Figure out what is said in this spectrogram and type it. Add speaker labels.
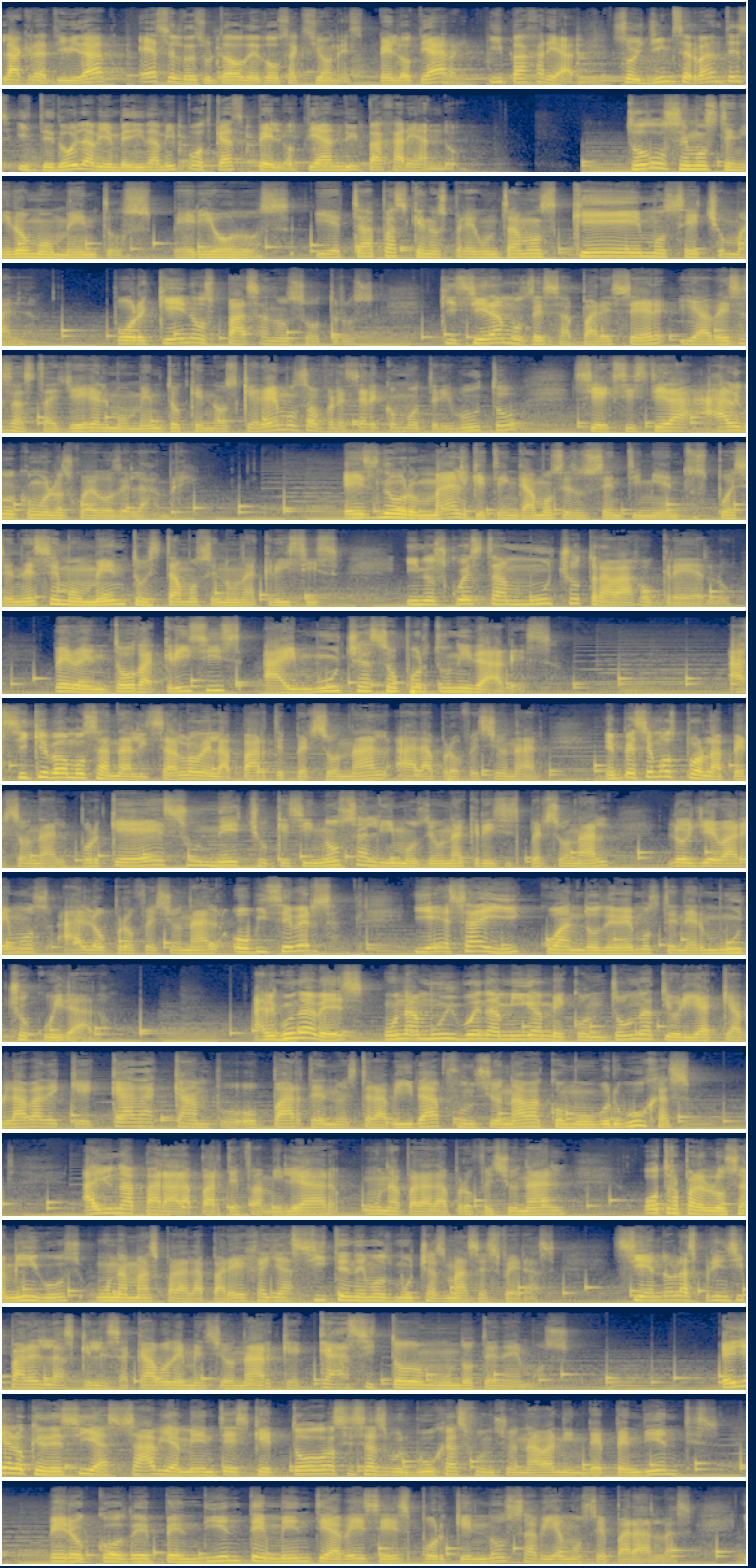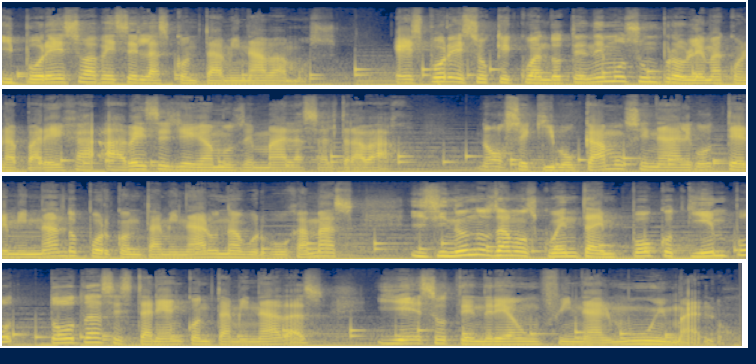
Speaker 1: La creatividad es el resultado de dos acciones, pelotear y pajarear. Soy Jim Cervantes y te doy la bienvenida a mi podcast Peloteando y Pajareando.
Speaker 2: Todos hemos tenido momentos, periodos y etapas que nos preguntamos qué hemos hecho mal, por qué nos pasa a nosotros. Quisiéramos desaparecer y a veces hasta llega el momento que nos queremos ofrecer como tributo si existiera algo como los Juegos del Hambre. Es normal que tengamos esos sentimientos, pues en ese momento estamos en una crisis y nos cuesta mucho trabajo creerlo, pero en toda crisis hay muchas oportunidades. Así que vamos a analizarlo de la parte personal a la profesional. Empecemos por la personal, porque es un hecho que si no salimos de una crisis personal, lo llevaremos a lo profesional o viceversa. Y es ahí cuando debemos tener mucho cuidado. Alguna vez, una muy buena amiga me contó una teoría que hablaba de que cada campo o parte de nuestra vida funcionaba como burbujas. Hay una para la parte familiar, una para la profesional, otra para los amigos, una más para la pareja y así tenemos muchas más esferas, siendo las principales las que les acabo de mencionar que casi todo mundo tenemos. Ella lo que decía sabiamente es que todas esas burbujas funcionaban independientes pero codependientemente a veces porque no sabíamos separarlas y por eso a veces las contaminábamos. Es por eso que cuando tenemos un problema con la pareja a veces llegamos de malas al trabajo. Nos equivocamos en algo terminando por contaminar una burbuja más y si no nos damos cuenta en poco tiempo todas estarían contaminadas y eso tendría un final muy malo.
